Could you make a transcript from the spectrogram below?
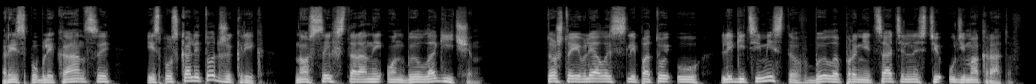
Республиканцы испускали тот же крик, но с их стороны он был логичен. То, что являлось слепотой у легитимистов, было проницательностью у демократов.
